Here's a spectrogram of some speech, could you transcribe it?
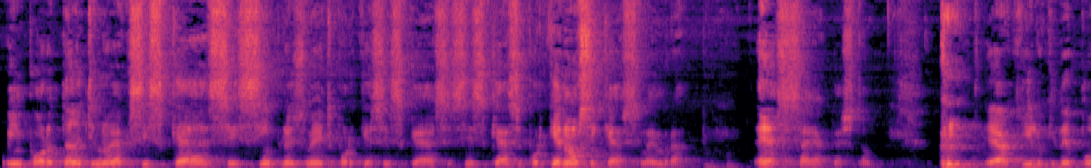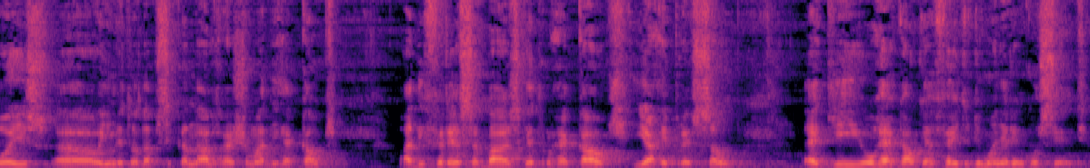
O importante não é que se esquece simplesmente porque se esquece, se esquece porque não se quer se lembrar. Essa é a questão. É aquilo que depois uh, o inventor da psicanálise vai chamar de recalque. A diferença básica entre o recalque e a repressão é que o recalque é feito de maneira inconsciente.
